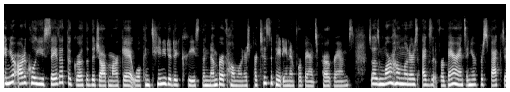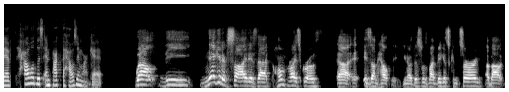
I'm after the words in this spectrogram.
In your article, you say that the growth of the job market will continue to decrease the number of homeowners participating in forbearance programs. So, as more homeowners exit forbearance, in your perspective, how will this impact the housing market? Well, the negative side is that home price growth uh, is unhealthy. You know, this was my biggest concern about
